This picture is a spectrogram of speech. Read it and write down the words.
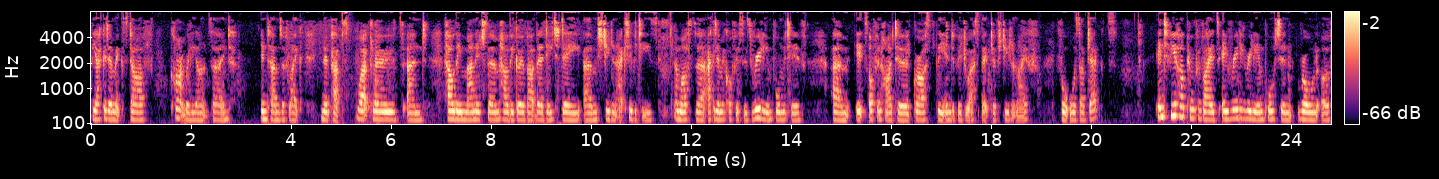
the academic staff can't really answer in, in terms of like, you know, perhaps workloads and how they manage them, how they go about their day-to-day -day, um, student activities. And whilst the academic office is really informative, um, it's often hard to grasp the individual aspect of student life for all subjects. Interview helping provides a really, really important role of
